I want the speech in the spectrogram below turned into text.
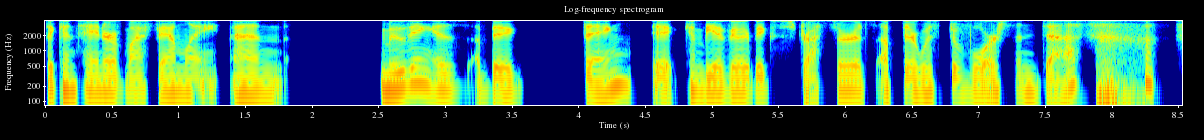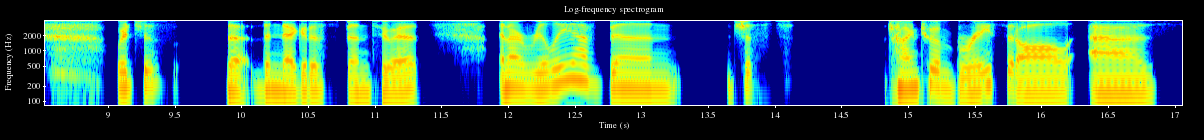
the container of my family. And moving is a big thing. It can be a very big stressor. It's up there with divorce and death, which is the the negative spin to it. And I really have been just trying to embrace it all as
